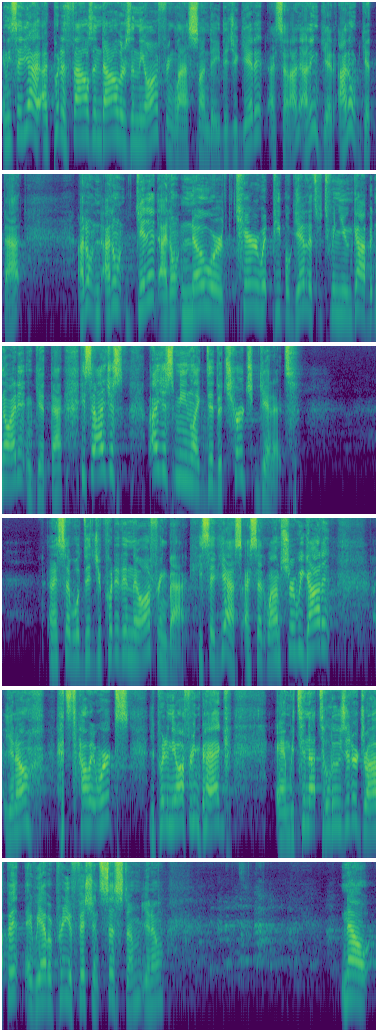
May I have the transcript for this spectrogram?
And he said, Yeah, I put $1,000 in the offering last Sunday. Did you get it? I said, I, I didn't get it. I don't get that. I don't, I don't get it. I don't know or care what people give. That's between you and God. But no, I didn't get that. He said, I just, I just mean like, did the church get it? And I said, Well, did you put it in the offering bag? He said, Yes. I said, Well, I'm sure we got it. You know, that's how it works. You put it in the offering bag, and we tend not to lose it or drop it. We have a pretty efficient system, you know. Now,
